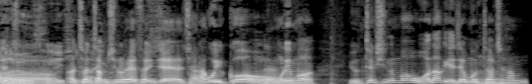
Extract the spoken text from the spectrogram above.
이제 좀 어, 승윤 씨 아, 전참시로 해서 이제 잘 하고 있고 네. 우리 뭐 윤택 씨는 뭐 워낙 음. 예전부터 참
